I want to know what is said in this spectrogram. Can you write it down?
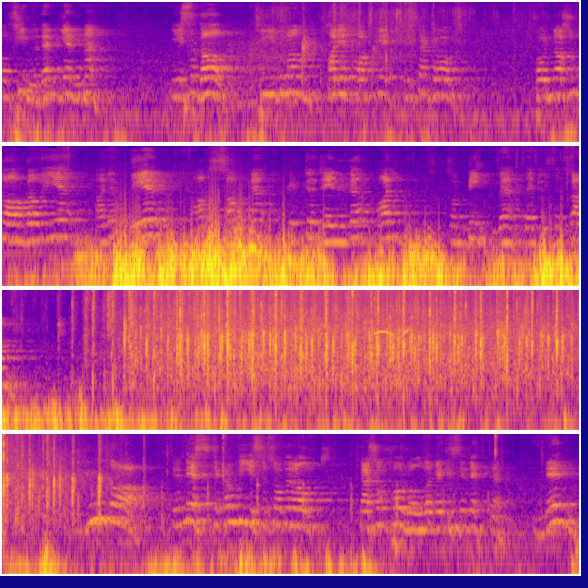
å finne dem hjemme. Isendal, Tidemann, Harriet Backer, Christian Krogh. For Nasjonalgalleriet er en del av samme kulturelle arv som bildet det viser fram. Jo da, det meste kan vises overalt dersom forholdene legges til rette. Men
